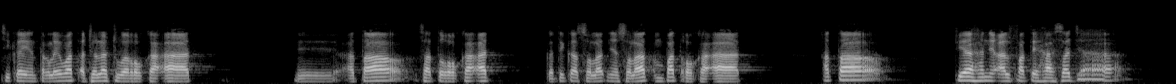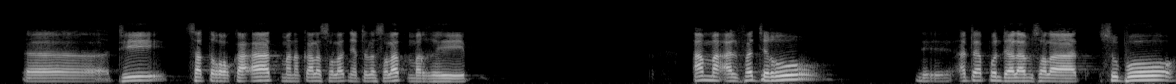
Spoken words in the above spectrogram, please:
jika yang terlewat adalah dua rokaat atau satu rokaat ketika sholatnya sholat empat rokaat atau dia hanya Al-Fatihah saja Eh, di satu rakaat manakala sholatnya adalah sholat maghrib. Amma al-fajru adapun dalam sholat subuh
